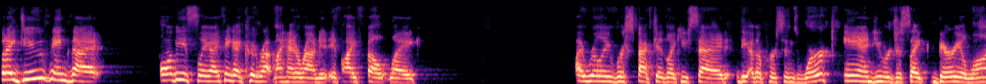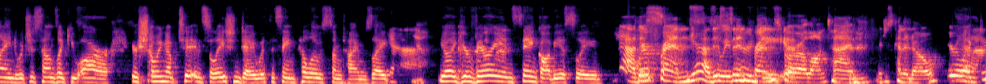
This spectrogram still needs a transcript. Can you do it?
but I do think that obviously I think I could wrap my head around it if I felt like I really respected, like you said, the other person's work, and you were just like very aligned, which it sounds like you are. You're showing up to installation day with the same pillows sometimes. Like Yeah. you're like you're very in sync, obviously. Yeah, We're friends. Yeah, so we've synergy, been friends for yeah. a long time. We just kind of know. You're Yeah. like do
